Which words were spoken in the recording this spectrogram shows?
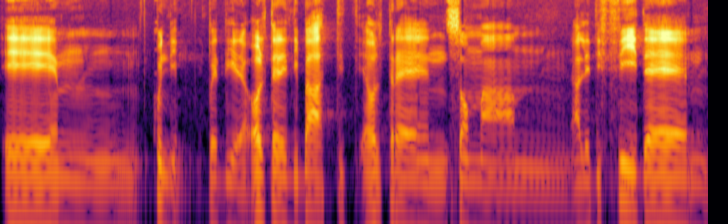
E, ehm, quindi per dire, oltre ai dibattiti, oltre insomma, alle diffide,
